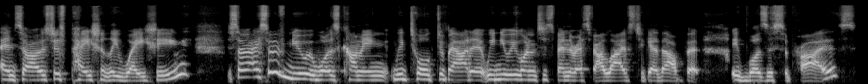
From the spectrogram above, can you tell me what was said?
And so I was just patiently waiting. So I sort of knew it was coming. We talked about it. We knew we wanted to spend the rest of our lives together, but it was a surprise.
